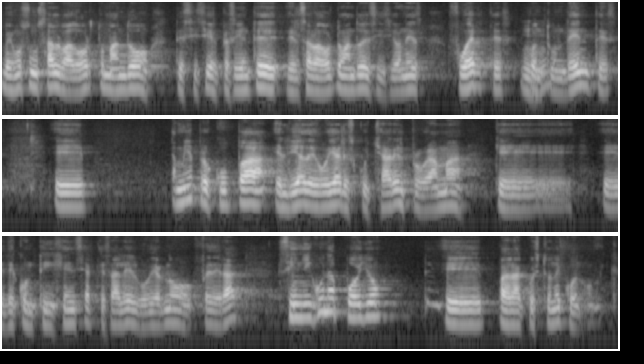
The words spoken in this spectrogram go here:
Vemos un Salvador tomando decisiones, el presidente del Salvador tomando decisiones fuertes, contundentes. Eh, a mí me preocupa el día de hoy al escuchar el programa que, eh, de contingencia que sale del gobierno federal, sin ningún apoyo eh, para la cuestión económica,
